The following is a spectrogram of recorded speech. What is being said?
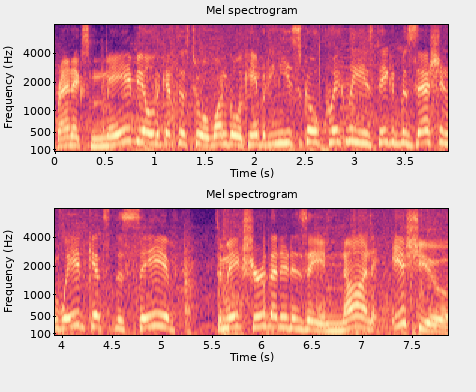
Renix may be able to get this to a one goal game, but he needs to go quickly. He's taking possession. Wave gets the save to make sure that it is a non-issue.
